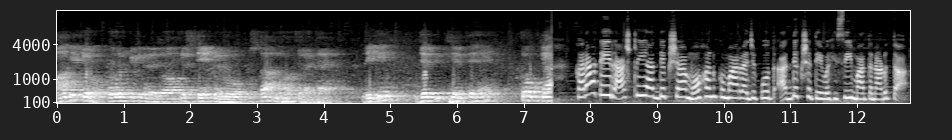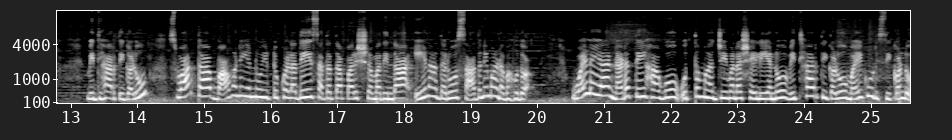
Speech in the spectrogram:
आगे जो ओलंपिक में जो अपने स्टेट में हो उसका महत्व रहता है लेकिन जब भी खेलते हैं तो क्या ಕರಾಟೆ ರಾಷ್ಟ್ರೀಯ ಅಧ್ಯಕ್ಷ ಮೋಹನ್ ಕುಮಾರ್ ರಜಪೂತ್ ಅಧ್ಯಕ್ಷತೆ ವಹಿಸಿ ಮಾತನಾಡುತ್ತಾ ವಿದ್ಯಾರ್ಥಿಗಳು ಸ್ವಾರ್ಥ ಭಾವನೆಯನ್ನು ಇಟ್ಟುಕೊಳ್ಳದೆ ಸತತ ಪರಿಶ್ರಮದಿಂದ ಏನಾದರೂ ಸಾಧನೆ ಮಾಡಬಹುದು ಒಳ್ಳೆಯ ನಡತೆ ಹಾಗೂ ಉತ್ತಮ ಜೀವನ ಶೈಲಿಯನ್ನು ವಿದ್ಯಾರ್ಥಿಗಳು ಮೈಗೂಡಿಸಿಕೊಂಡು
